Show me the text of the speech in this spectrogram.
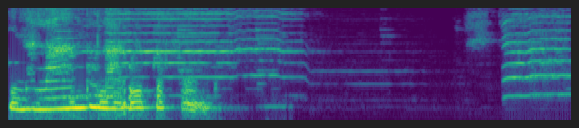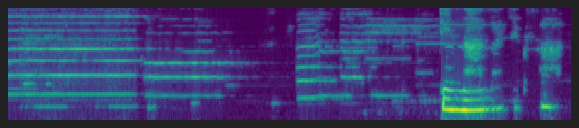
inhalando largo y profundo. Inhala y exhala.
